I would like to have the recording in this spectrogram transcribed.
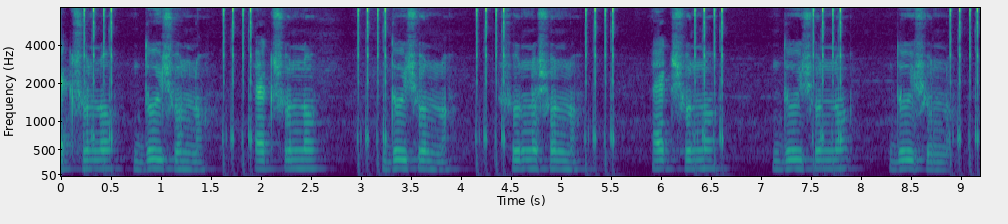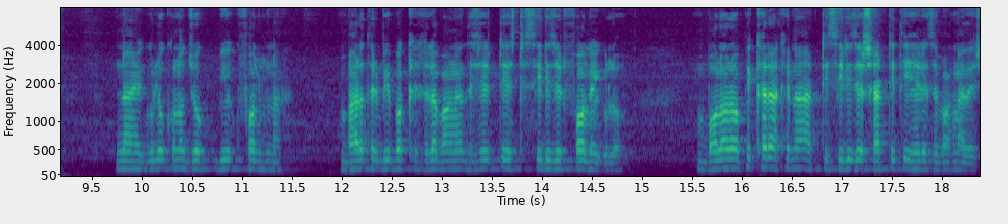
এক শূন্য, দুই শূন্য, এক শূন্য, দুই শূন্য শূন্য শূন্য, এক শূন্য, দুই শূন্য দুই শূন্য। না, এগুলো কোনো যোগ বিয়োগ ফল না। ভারতের বিপক্ষে খেলা বাংলাদেশের টেস্ট সিরিজের ফল এগুলো। বলার অপেক্ষা রাখে না, আটটি সিরিজের সাতটিতেই হেরেছে বাংলাদেশ।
